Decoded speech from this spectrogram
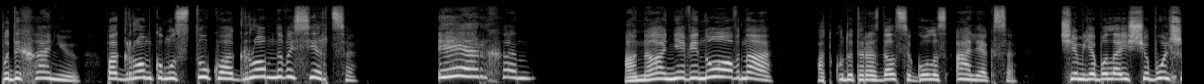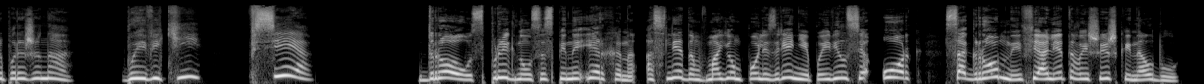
по дыханию, по громкому стуку огромного сердца. «Эрхан!» «Она невиновна!» Откуда-то раздался голос Алекса, чем я была еще больше поражена. «Боевики? Все!» Дроу спрыгнул со спины Эрхана, а следом в моем поле зрения появился орк с огромной фиолетовой шишкой на лбу.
